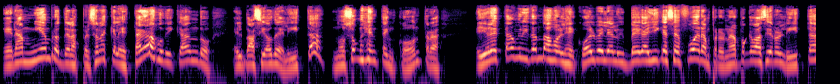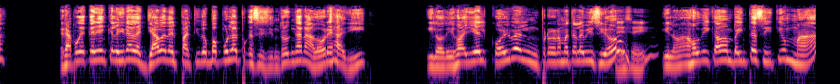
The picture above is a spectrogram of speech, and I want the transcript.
eran miembros de las personas que le están adjudicando el vacío de lista. No son gente en contra. Ellos le estaban gritando a Jorge Colbert y a Luis Vega allí que se fueran, pero no era porque vaciaron lista. Era porque querían que le dieran las llaves del Partido Popular porque se sintieron ganadores allí. Y lo dijo ayer Colbert en un programa de televisión. Sí, sí. Y lo han adjudicado en 20 sitios más.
